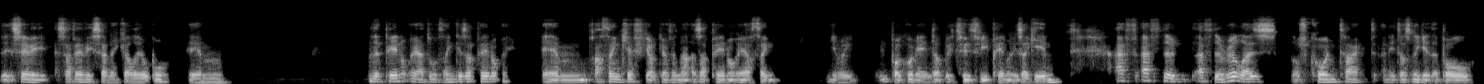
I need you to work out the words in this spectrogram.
it's very it's a very cynical elbow. Um, the penalty, I don't think is a penalty. Um, I think if you're given that as a penalty, I think you know, we're going to end up with two, three penalties a game. If if the if the rule is there's contact and he doesn't get the ball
